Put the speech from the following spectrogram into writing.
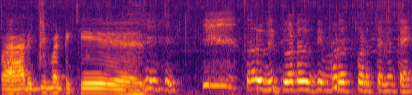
पहाडची पटके. मला भीती वाटत होती भरत पडतं का काय?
